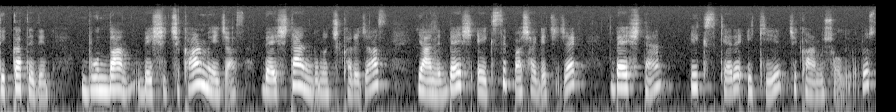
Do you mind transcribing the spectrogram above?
Dikkat edin. Bundan 5'i çıkarmayacağız. 5'ten bunu çıkaracağız. Yani 5 eksi başa geçecek. 5'ten x kere 2'yi çıkarmış oluyoruz.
